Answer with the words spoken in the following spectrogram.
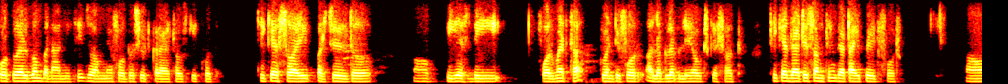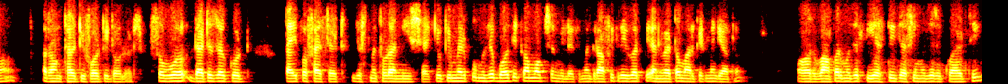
फ़ोटो एल्बम बनानी थी, जो हमने फ़ोटो शूट कराया था उसकी खुद, ठीक है? So I purchase P S D format था ट्वेंटी फोर अलग अलग लेआउट्स के साथ, ठीक है? That is something that I paid for around thirty forty dollar so वो that is a good type of asset जिसमें थोड़ा नीच है। क्योंकि मेरे को, मुझे बहुत ही कम ऑप्शन मिले थे। मैं ग्राफिक रिवर पे एनवेटो मार्केट में गया था और वहाँ पर मुझे पीएसडी जैसी मुझे रिक्वायर्ड थी।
